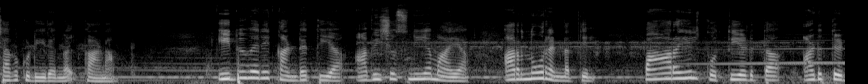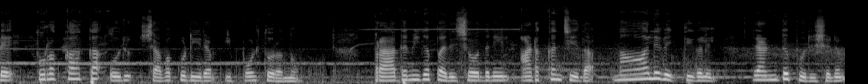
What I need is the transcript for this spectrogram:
ശവകുടീരങ്ങൾ കാണാം. ഇതുവരെ കണ്ടെത്തിയ അവിശ്വസനീയമായ അറുന്നൂറെണ്ണത്തിൽ പാറയിൽ കൊത്തിയെടുത്ത അടുത്തിടെ തുറക്കാത്ത ഒരു ശവകുടീരം ഇപ്പോൾ തുറന്നു. പ്രാഥമിക പരിശോധനയിൽ അടക്കം ചെയ്ത നാല് വ്യക്തികളിൽ രണ്ട് പുരുഷനും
